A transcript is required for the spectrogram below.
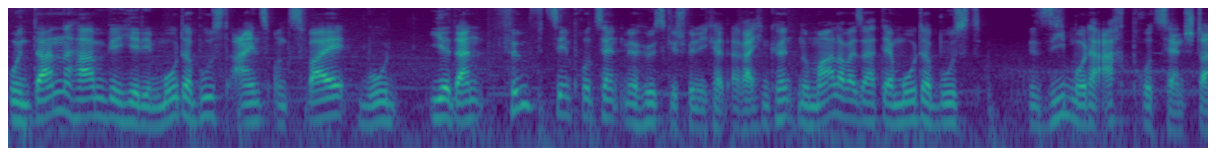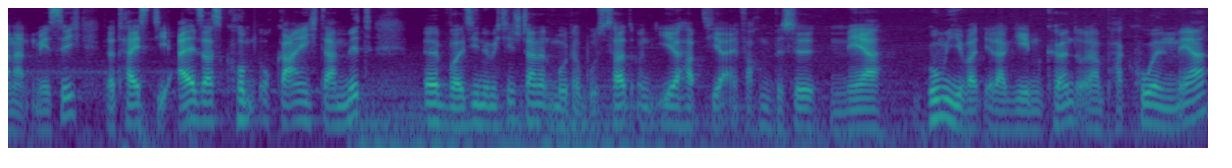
Und dann haben wir hier den Motorboost 1 und 2, wo ihr dann 15% mehr Höchstgeschwindigkeit erreichen könnt. Normalerweise hat der Motorboost 7 oder 8% standardmäßig. Das heißt, die Alsace kommt auch gar nicht da mit, äh, weil sie nämlich den Standard-Motorboost hat. Und ihr habt hier einfach ein bisschen mehr Gummi, was ihr da geben könnt oder ein paar Kohlen mehr.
